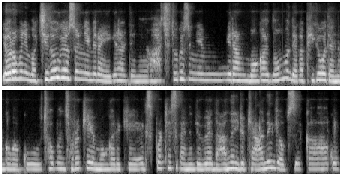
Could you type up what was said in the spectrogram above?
여러분이 막 지도 교수님이랑 얘기를 할 때는 아 지도 교수님이랑 뭔가 너무 내가 비교가 되는 것 같고 저분 저렇게 뭔가 이렇게 expertise가 있는데 왜 나는 이렇게 아는 게 없을까 하고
